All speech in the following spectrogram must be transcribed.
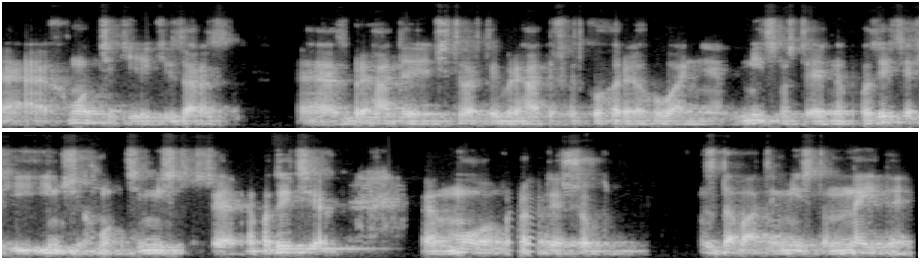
Е, Хлопці, ті, які зараз е, з бригади 4-ї бригади швидкого реагування міцно стоять на позиціях, і інші хлопці міцно стоять на позиціях. Е, Мова про те, щоб здавати місто не йде.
